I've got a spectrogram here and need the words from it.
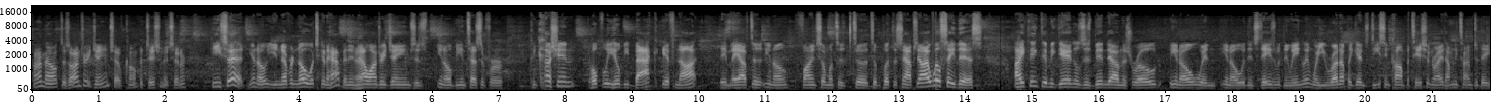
timeout. Does Andre James have competition at center? He said, you know, you never know what's going to happen. And Yeah. now Andre James is, you know, being tested for concussion. Hopefully he'll be back. If not, they may have to, you know, find someone to, to, to put the snaps. Now, I will say this. I think that McDaniels has been down this road, you know, when, you know, within his days with New England, where you run up against decent competition, right? How many times did they,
